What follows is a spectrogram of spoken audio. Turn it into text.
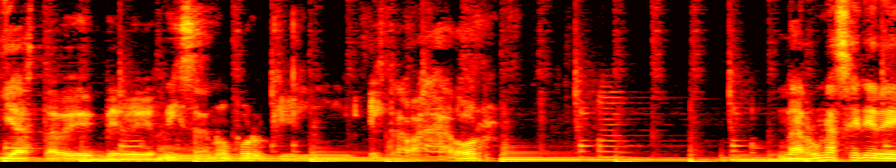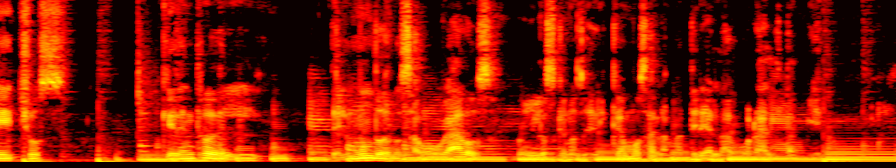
Y hasta de, risa, ¿no? Porque el trabajador narró una serie de hechos que dentro del, mundo de los abogados y los que nos dedicamos a la materia laboral también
